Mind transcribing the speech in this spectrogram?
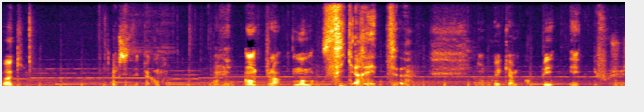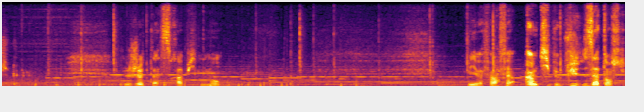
Ok. Donc, si vous n'avez pas compris, on est en plein moment cigarette. Donc, webcam coupé et il faut juste que je tasse rapidement. Il va falloir faire un petit peu plus attention.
